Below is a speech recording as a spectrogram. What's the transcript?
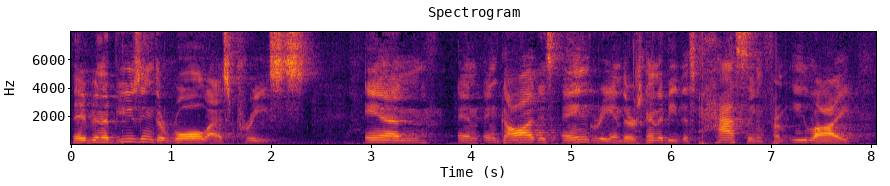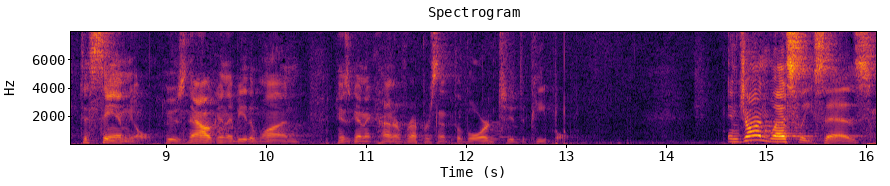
they've been abusing their role as priests. And, and, and God is angry, and there's going to be this passing from Eli to Samuel, who's now going to be the one who's going to kind of represent the Lord to the people. And John Wesley says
